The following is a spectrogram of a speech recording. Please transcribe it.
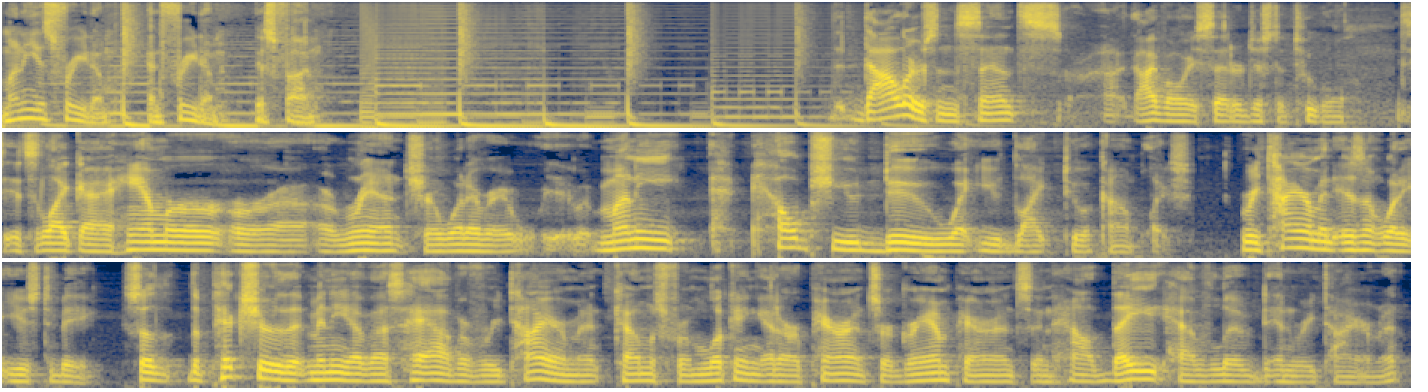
Money is freedom, and freedom is fun. Dollars and cents, I've always said, are just a tool. It's like a hammer or a, a, wrench or whatever. Money helps you do what you'd like to accomplish. Retirement isn't what it used to be. So the picture that many of us have of retirement comes from looking at our parents or grandparents and how they have lived in retirement.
